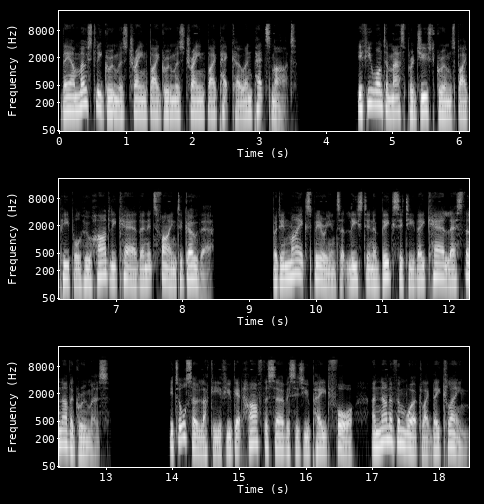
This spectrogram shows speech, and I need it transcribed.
They are mostly groomers trained by groomers trained by Petco and PetSmart. If you want a mass-produced grooms by people who hardly care then it's fine to go there. But in my experience at least in a big city they care less than other groomers. It's also lucky if you get half the services you paid for, and none of them work like they claim.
